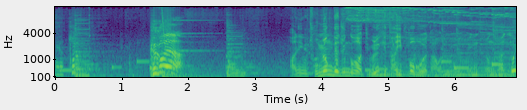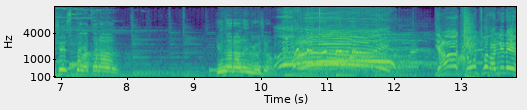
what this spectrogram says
이렇게? 그거야. 아니 이거 조명대 준거 같아. 왜 이렇게 다 이뻐 보여 다 오늘 영- 영상이. 도시의 숲에 나타난 윤아라는 요정. 야 카운터 난리네요.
